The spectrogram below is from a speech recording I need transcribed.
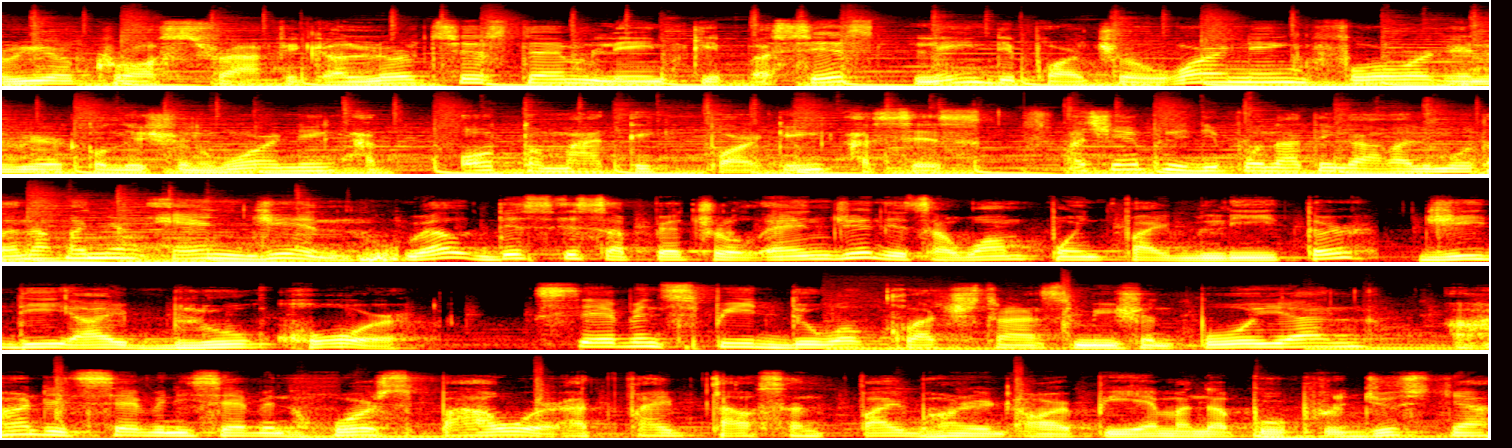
rear cross traffic alert system, lane keep assist, lane departure warning, forward and rear collision warning, at automatic parking assist. At syempre, di po natin kakalimutan ang kanyang engine. Well, this is a petrol engine, it's a 1.5 liter GDI Blue Core 7-speed dual clutch transmission po yan. 177 horsepower at 5,500 RPM ang napoproduce niya.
